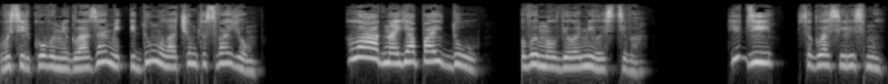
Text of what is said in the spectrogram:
васильковыми глазами и думала о чем-то своем. «Ладно, я пойду», — вымолвила милостиво. «Иди», — согласились мы.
